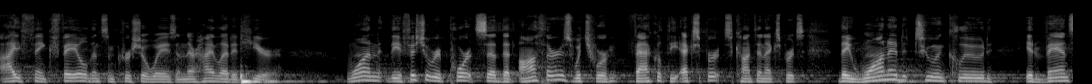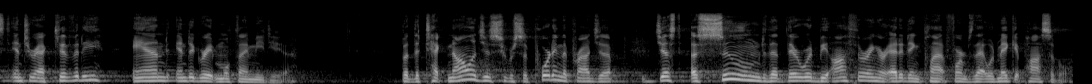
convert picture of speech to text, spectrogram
I think failed in some crucial ways, and they're highlighted here. One, the official report said that authors, which were faculty experts, content experts, they wanted to include advanced interactivity and integrate multimedia. But the technologists who were supporting the project just assumed that there would be authoring or editing platforms that would make it possible.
